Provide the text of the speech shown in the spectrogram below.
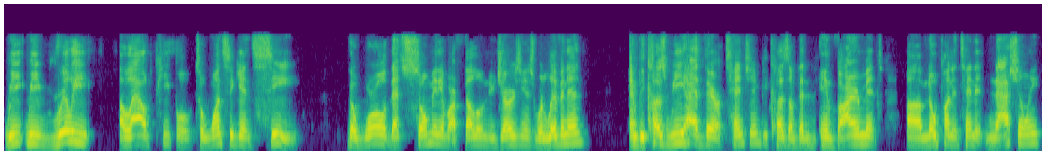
we we really allowed people to once again see the world that so many of our fellow New Jerseyans were living in. And because we had their attention, because of the environment, um, no pun intended, nationally,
